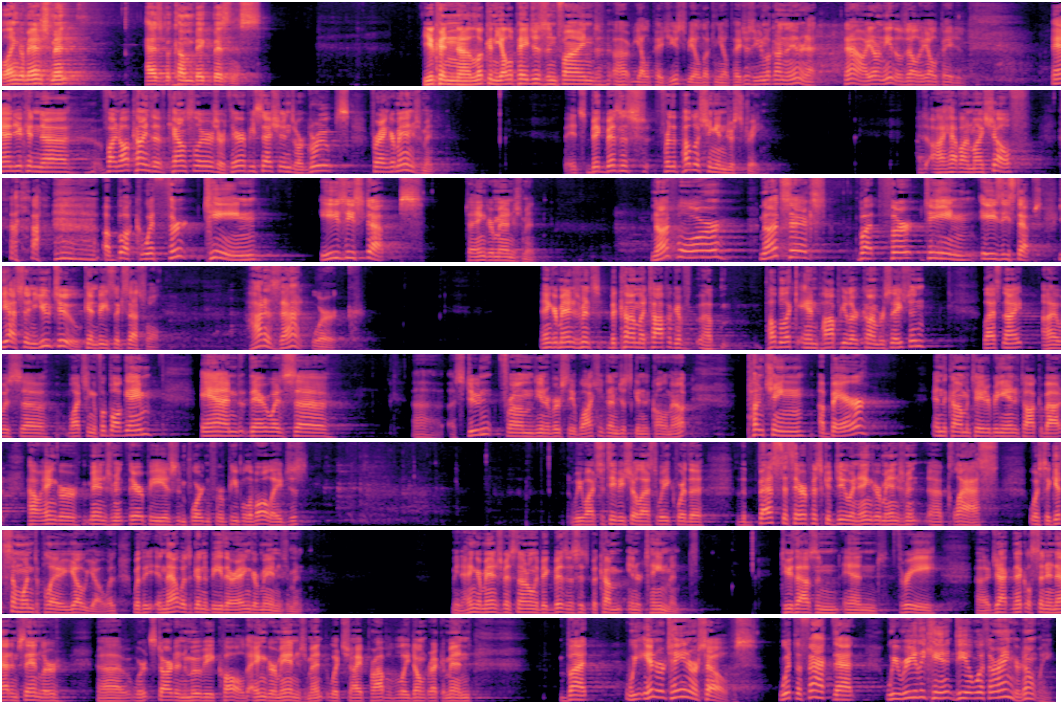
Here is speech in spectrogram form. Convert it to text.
Well, anger management has become big business. You can uh, look in the yellow pages and find uh, yellow pages. You used to be able to look in yellow pages. You can look on the internet now. You don't need those yellow, pages. And you can uh, find all kinds of counselors or therapy sessions or groups for anger management. It's big business for the publishing industry. I have on my shelf a book with 13 easy steps to anger management. Not four, not six, but 13 easy steps. Yes, and you too can be successful. How does that work? Anger management's become a topic of uh, public and popular conversation. Last night, I was uh, watching a football game, and there was uh, uh, a student from the University of Washington, I'm just going to call him out, punching a bear. And the commentator began to talk about how anger management therapy is important for people of all ages. We watched a TV show last week where the, the best a therapist could do in anger management uh, class was to get someone to play a yo-yo, and that was going to be their anger management. I mean, anger management is not only big business; it's become entertainment. 2003, uh, Jack Nicholson and Adam Sandler uh, were starred in a movie called Anger Management, which I probably don't recommend. But we entertain ourselves with the fact that we really can't deal with our anger, don't we?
